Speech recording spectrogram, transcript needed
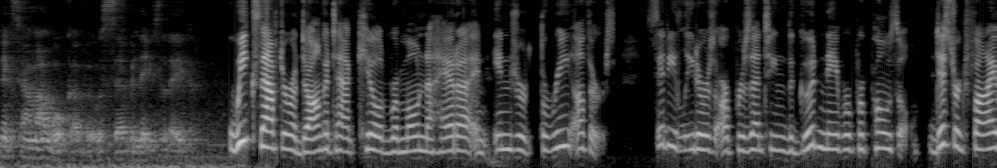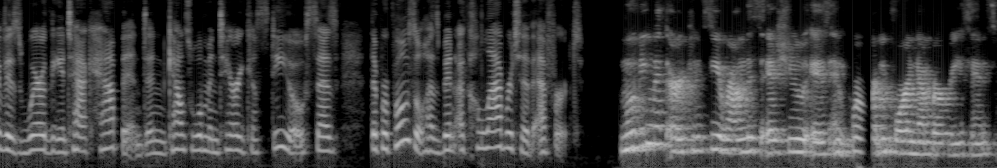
next time I woke up, it was seven days later. Weeks after a dog attack killed Ramon Najera and injured three others, city leaders are presenting the Good Neighbor proposal. District 5 is where the attack happened, and Councilwoman Teri Castillo says the proposal has been a collaborative effort. Moving with urgency around this issue is important for a number of reasons.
